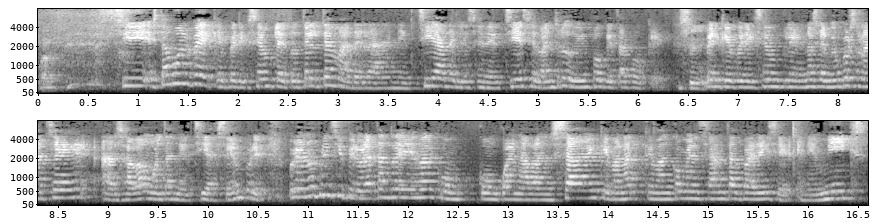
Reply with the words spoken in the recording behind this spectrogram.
Vale. Sí, està molt bé que, per exemple, tot el tema de l'energia, de les energies, se va introduint poquet a poquet. Sí. Perquè, per exemple, no sé, el meu personatge alçava molta energia sempre, però en un principi no era tan rellevant com, com quan avançaven, que van, que van començant a aparèixer enemics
